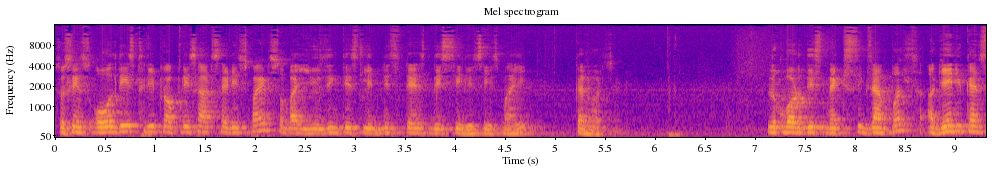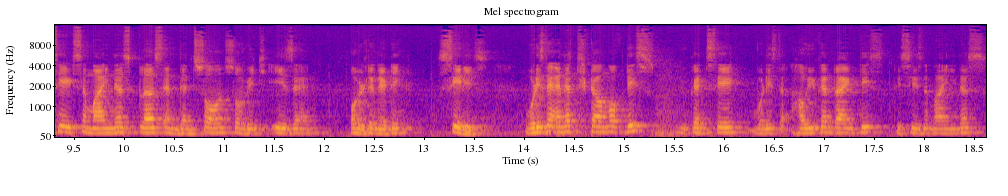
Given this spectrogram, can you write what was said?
So since all these three properties are satisfied so by using this Leibniz test this series is my convergent look about this next example again you can say it's a minus plus and then so on so which is an alternating series. What is the nth term of this? You can say what is the how you can write this? This is the minus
